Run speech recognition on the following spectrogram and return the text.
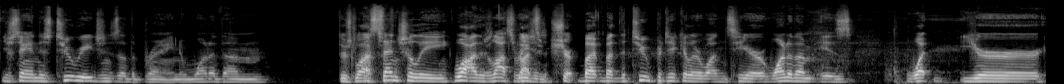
you're saying there's two regions of the brain, and one of them There's lots. of essentially well, there's lots of Lots of- sure. But but the two particular ones here, one of them is what you're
